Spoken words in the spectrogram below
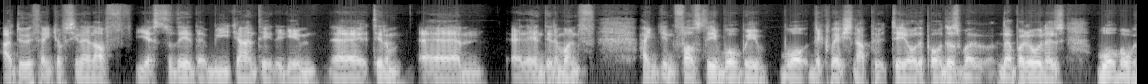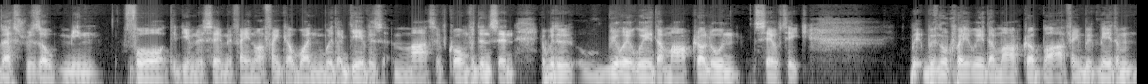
I do think I've seen enough yesterday that we can take the game uh, to them um, at the end of the month. I think on Thursday, what we, what the question I put to all the podders that were on is, what will this result mean for the game in the semi final. I think a win would have gave us massive confidence and it would have really laid a marker on Celtic. We, we've not quite laid a marker, but I think we've made them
